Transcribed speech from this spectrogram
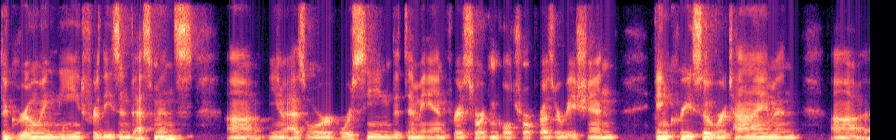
the growing need for these investments. Uh, you know, as we're we're seeing the demand for historic and cultural preservation increase over time, and uh,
